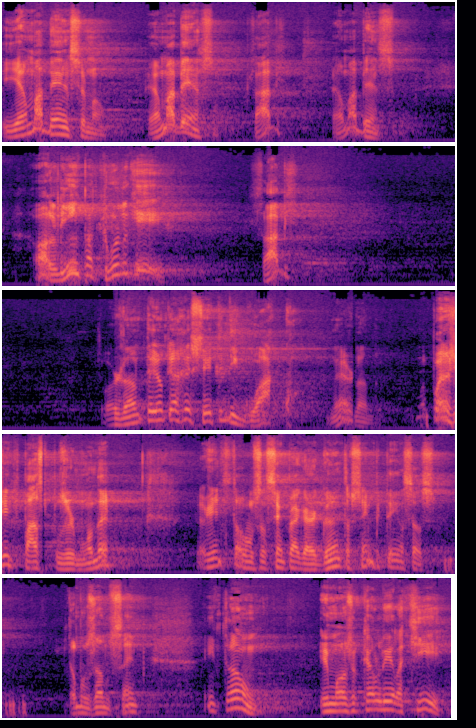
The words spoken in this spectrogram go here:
e é uma benção, irmão. É uma benção, sabe? É uma benção. Ó, limpa tudo que, sabe? Orlando tem que a receita de guaco, né, Orlando? Depois a gente passa para os irmãos, né? A gente tá, usa sempre a garganta, sempre tem essas. Estamos usando sempre. Então, irmãos, eu quero ler aqui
